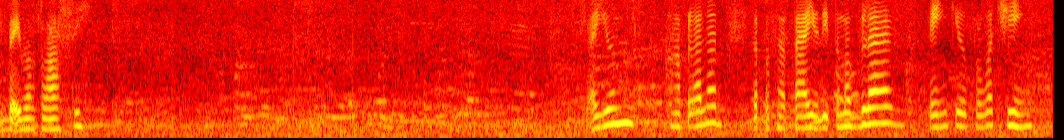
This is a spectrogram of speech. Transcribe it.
Iba-ibang klase. So, ayun, mga palalabs. Tapos na tayo dito mag-vlog. Thank you for watching.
